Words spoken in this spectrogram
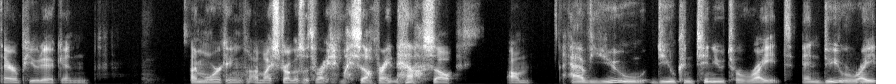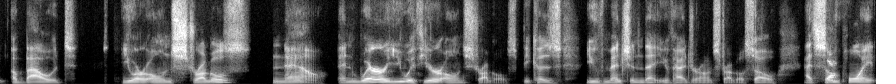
therapeutic, and I'm working on my struggles with writing myself right now. So, um, have you? Do you continue to write, and do you write about your own struggles now? and where are you with your own struggles? Because you've mentioned that you've had your own struggles so at some yeah. point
